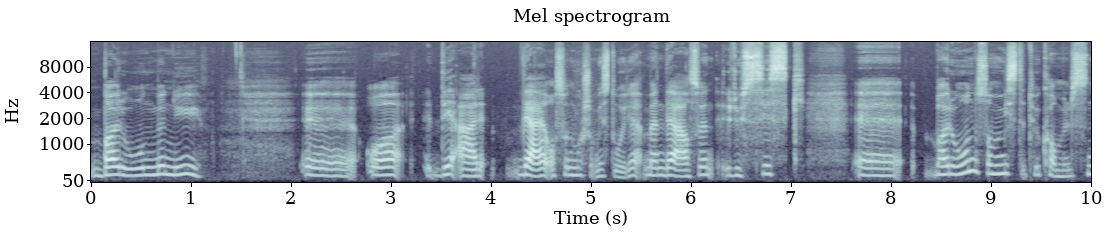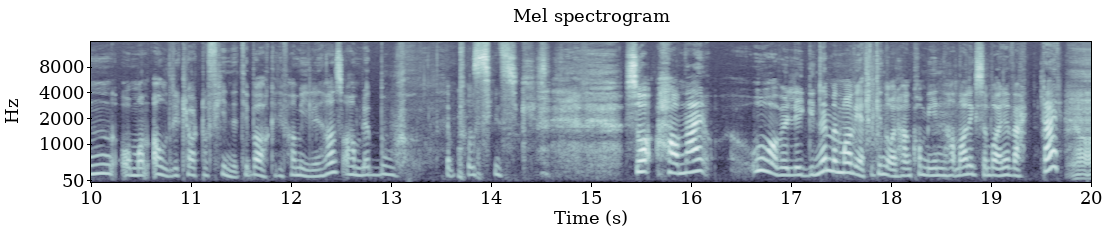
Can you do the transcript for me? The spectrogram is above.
baron Meny. Uh, og det er, det er også en morsom historie, men det er altså en russisk uh, baron som mistet hukommelsen, og man aldri klarte å finne tilbake til familien hans, og han ble boende på sinnssykehus. Så han er overliggende, men man vet ikke når han kom inn. Han har liksom bare vært der. Ja.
